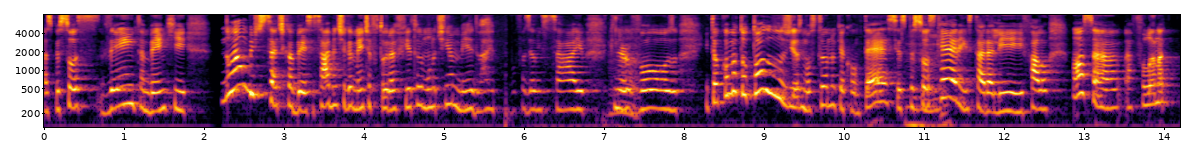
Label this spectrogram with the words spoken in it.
As pessoas veem também que não é um bicho de sete cabeças, sabe? Antigamente a fotografia todo mundo tinha medo. Ai, vou fazer um ensaio, que é. nervoso. Então, como eu tô todos os dias mostrando o que acontece, as pessoas uhum. querem estar ali e falam: Nossa, a fulana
